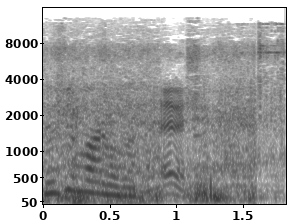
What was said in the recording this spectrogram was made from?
Sözüm var baba. Evet.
